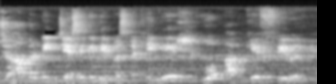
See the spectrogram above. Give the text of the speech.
जहाँ पर भी जैसे भी पेपर्स रखेंगे, वो आपके फेवर में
